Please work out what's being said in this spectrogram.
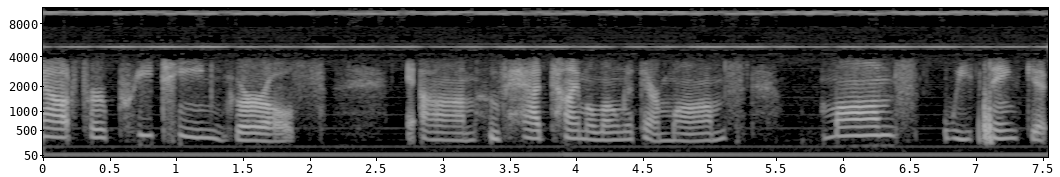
out for preteen girls um, who've had time alone with their moms. moms, we think, get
